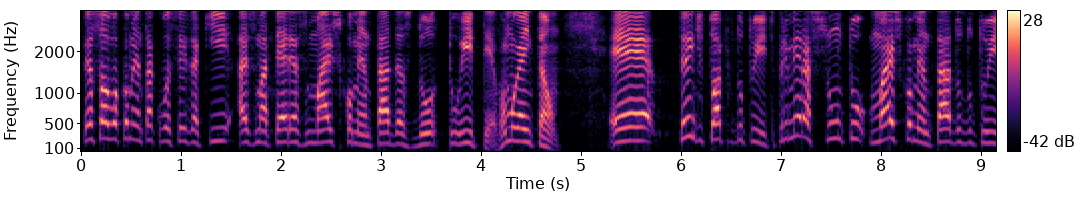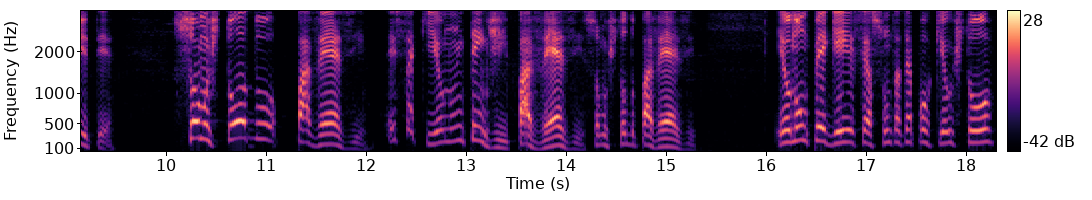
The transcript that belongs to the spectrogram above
Pessoal, vou comentar com vocês aqui as matérias mais comentadas do Twitter. Vamos lá então. É, trend topic do Twitter. Primeiro assunto mais comentado do Twitter. Somos todo Pavese. Isso aqui eu não entendi. Pavese. Somos todo Pavese. Eu não peguei esse assunto até porque eu estou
